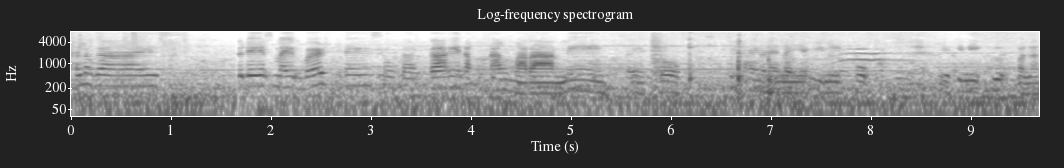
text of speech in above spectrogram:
Hello guys! Today is my birthday, so kakain ako ng marami. Ito. Ay, nala yakiniko. Yakiniko pala.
